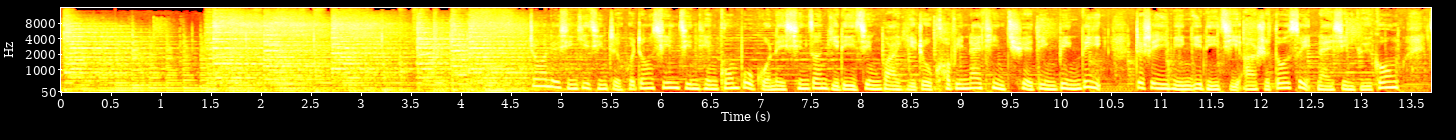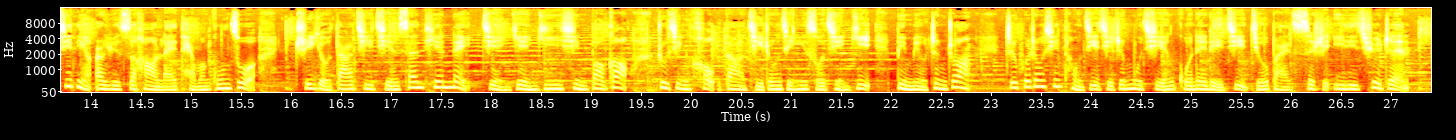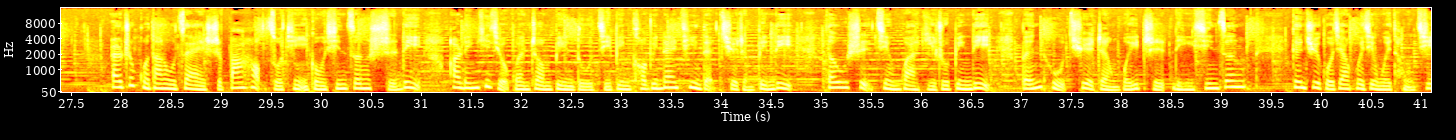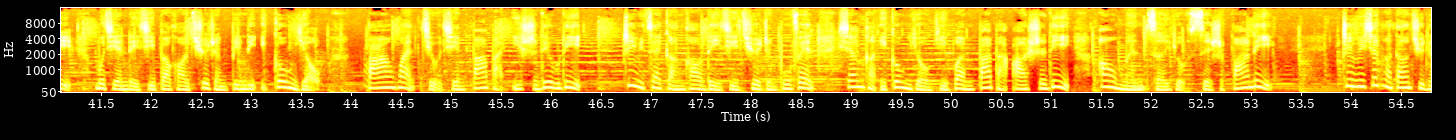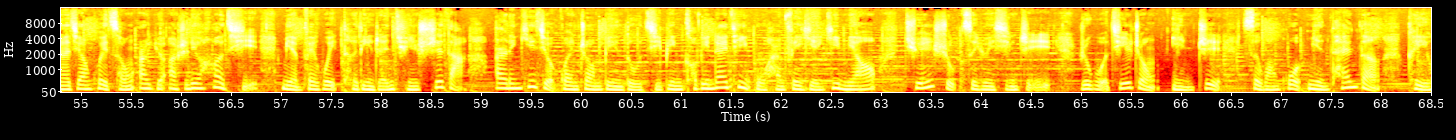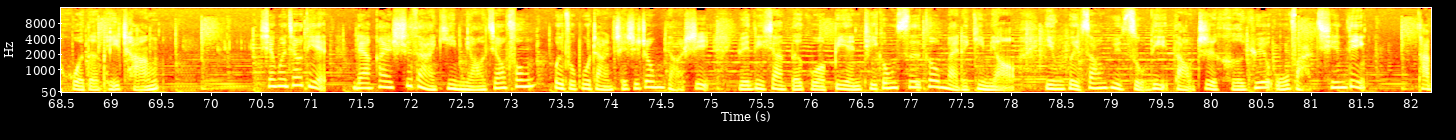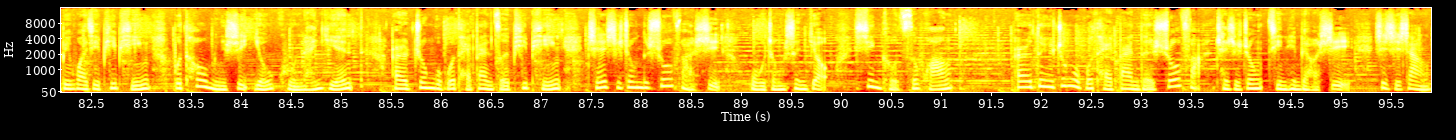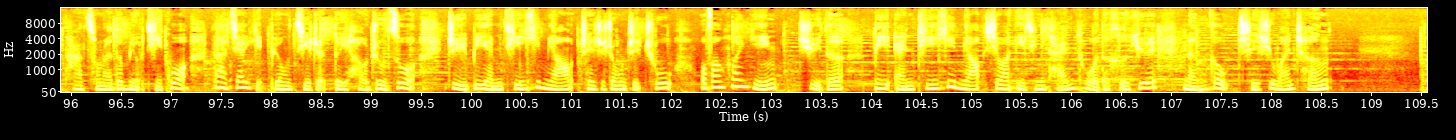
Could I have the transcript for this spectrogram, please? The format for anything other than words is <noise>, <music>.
中央流行疫情指挥中心今天公布，国内新增一例境外移入 COVID-19 确定病例。这是一名印尼籍二十多岁男性渔工，今年二月四号来台湾工作，持有搭机前三天内检验阴性报告，入境后到集中检疫所检疫，并没有症状。指挥中心统计，截至目前，国内累计九百四十一例确诊。而中国大陆在十八号，昨天一共新增十例二零一九冠状病毒疾病 COVID-19 的确诊病例，都是境外移入病例，本土确诊维持零新增。根据国家卫健委统计，目前累计报告确诊病例一共有八万九千八百一十六例。至于在港澳累计确诊部分，香港一共有一万八百二十例，澳门则有四十八例。至于香港当局呢，将会从二月二十六号起，免费为特定人群施打二零一九冠状病毒疾病 （COVID-19） 武汉肺炎疫苗，全属自愿性质。如果接种引致死亡或面瘫等，可以获得赔偿。相关焦点：两岸施打疫苗交锋。卫福部长陈时中表示，原定向德国 BNT 公司购买的疫苗，因为遭遇阻力，导致合约无法签订。他被外界批评不透明是有苦难言，而中国国台办则批评陈时中的说法是无中生有、信口雌黄。而对于中国国台办的说法，陈时中今天表示，事实上他从来都没有提过，大家也不用急着对号入座。至于 BMT 疫苗，陈时中指出，我方欢迎取得 BNT 疫苗，希望已经谈妥的合约能够持续完成。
